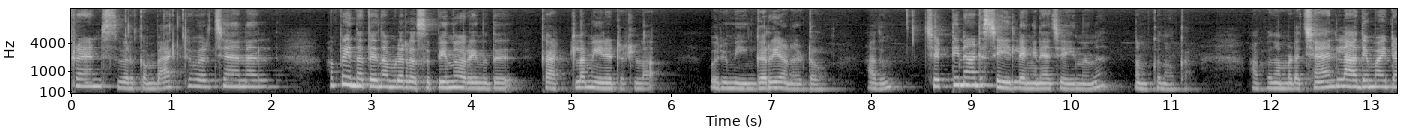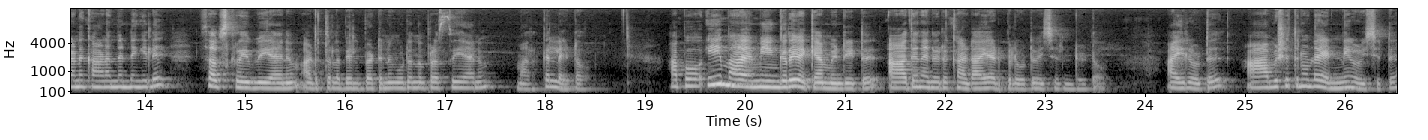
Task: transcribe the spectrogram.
friends welcome back to our channel അപ്പോൾ ഇന്നത്തെ നമ്മുടെ റെസിപ്പി എന്ന് പറയുന്നത് കട്ട്ല മീനിട്ടിട്ടുള്ള ഒരു മീൻ കറിയാണ് കേട്ടോ. അതും ചെട്ടിനാട് സ്റ്റൈലിൽ എങ്ങനെയാണ് ചെയ്യുന്നതെന്ന് നമുക്ക് നോക്കാം. അപ്പോൾ നമ്മുടെ ചാനൽ ആദ്യമായിട്ടാണ് കാണുന്നുണ്ടെങ്കിൽ സബ്സ്ക്രൈബ് ചെയ്യാനും അടുത്തുള്ള ബെൽ ബട്ടണും കൂടെ ഒന്ന് പ്രസ് ചെയ്യാനും മറക്കല്ലേ കേട്ടോ. അപ്പോൾ ഈ മീൻ മീൻകറി വെക്കാൻ വേണ്ടിയിട്ട് ആദ്യം തന്നെ ഒരു കടായി അടുപ്പിലോട്ട് വെച്ചിട്ടുണ്ട് കേട്ടോ. അതിലോട്ട് ആവശ്യത്തിനുള്ള എണ്ണ ഒഴിച്ചിട്ട്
